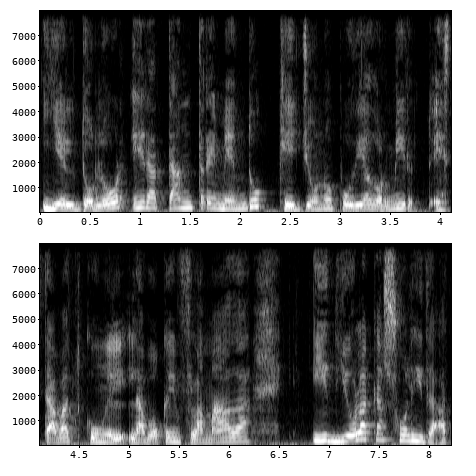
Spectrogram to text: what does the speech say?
Y el dolor era tan tremendo que yo no podía dormir. Estaba con la boca inflamada y dio la casualidad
